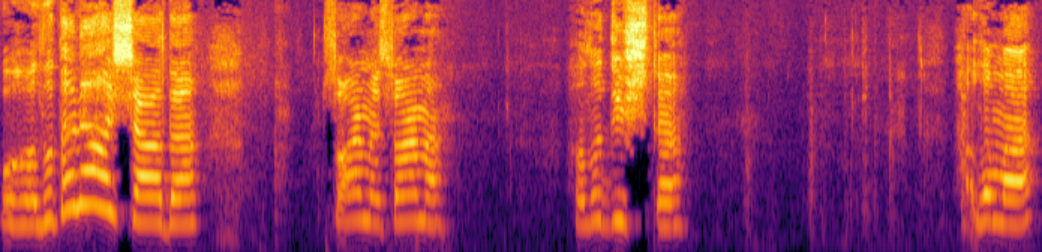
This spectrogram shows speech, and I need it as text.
Bu halı da ne aşağıda? Sorma sorma. Halı düştü. Halı mı?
